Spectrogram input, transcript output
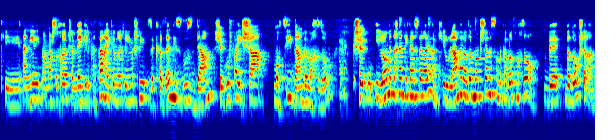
כי אני ממש זוכרת שמגיל קטן הייתי אומרת לאמא שלי, זה כזה בזבוז דם, שגוף האישה מוציא דם במחזור, כשהיא לא מתכננת להיכנס להיריון, כאילו למה ילדות בנות 12 מקבלות מחזור בדור שלנו?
